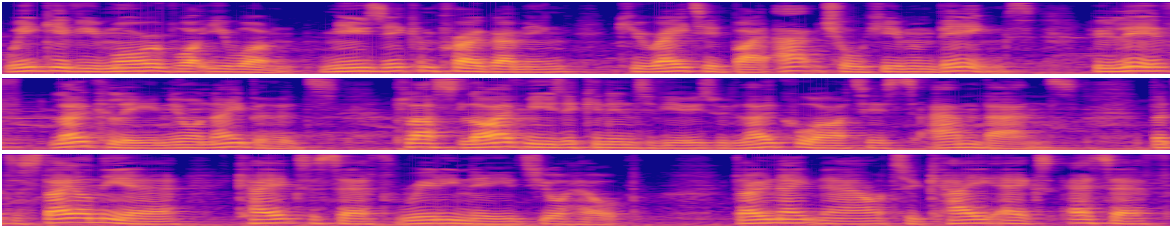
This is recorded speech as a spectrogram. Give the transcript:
We give you more of what you want music and programming curated by actual human beings who live locally in your neighbourhoods, plus live music and interviews with local artists and bands. But to stay on the air, KXSF really needs your help. Donate now to KXSF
